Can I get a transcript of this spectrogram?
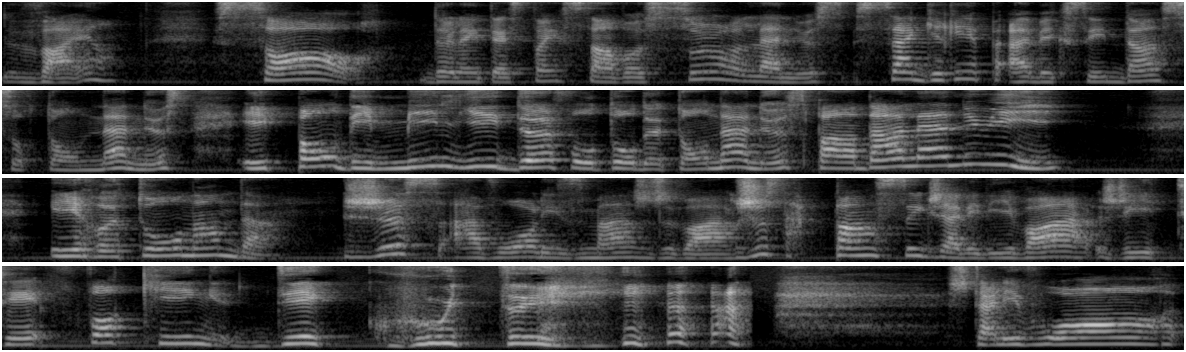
de verre sort de l'intestin, s'en va sur l'anus, s'agrippe avec ses dents sur ton anus et pond des milliers d'œufs autour de ton anus pendant la nuit et retourne en dedans. Juste à voir les images du verre, juste à penser que j'avais des verres, j'étais fucking dégoûtée. Je suis allée voir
